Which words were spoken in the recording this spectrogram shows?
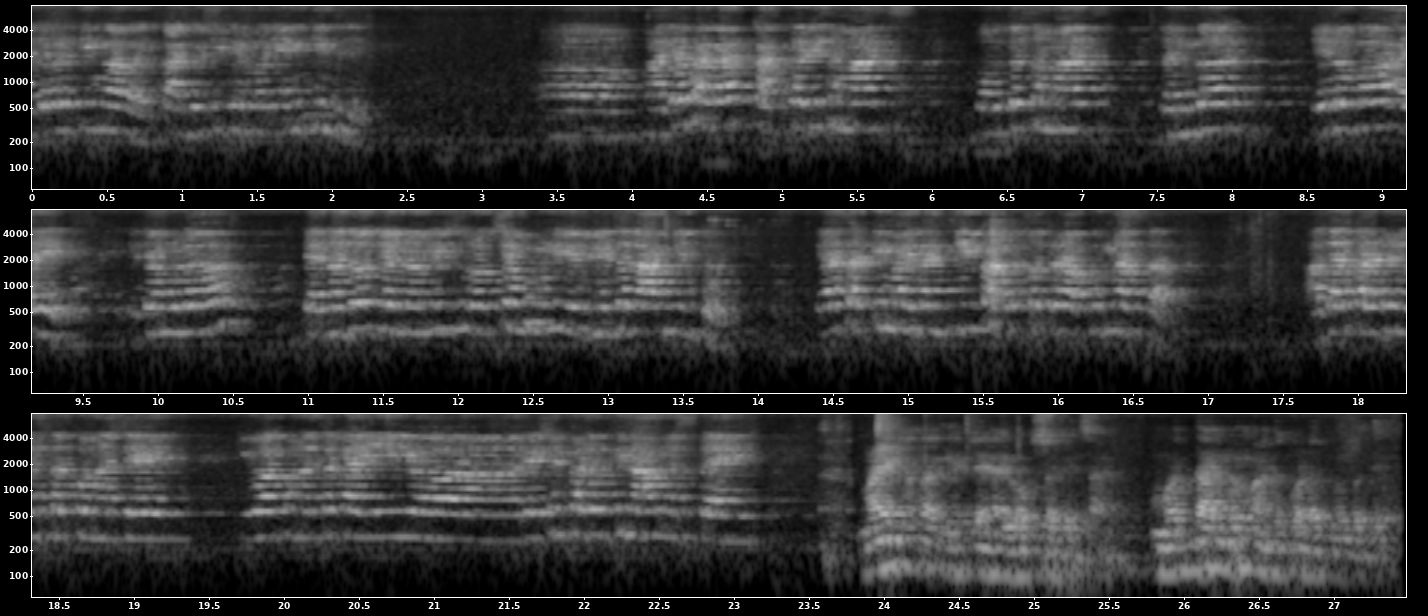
माझ्याकडे तीन गाव आहेत कागोशी गिरमणी आणि किंजले. माझ्या भागात कातकरी समाज बौद्ध समाज धनगर हे लोक आहेत. त्याच्यामुळं त्यांना जो जननी सुरक्षा म्हणून योजनेचा लाभ मिळतो त्यासाठी महिलांची कागदपत्र अपूर्ण असतात. आधार कार्ड नसतात कोणाचे किंवा कोणाचं काही रेशन कार्डवरती नाव नसतंय. माईक हातात घेतलेला आहे लोकसभेचा मतदान पण माझं पडत नव्हतं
